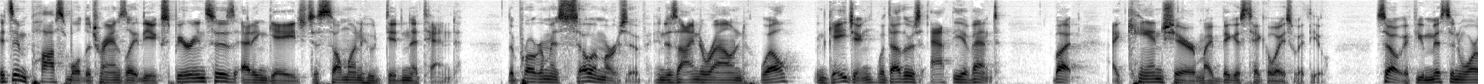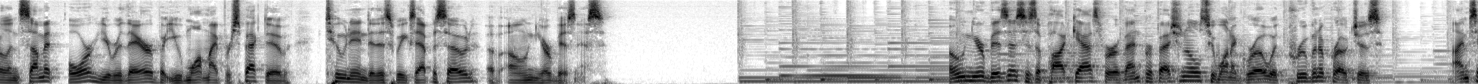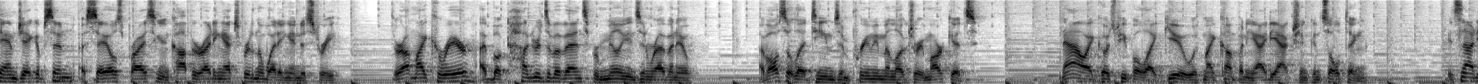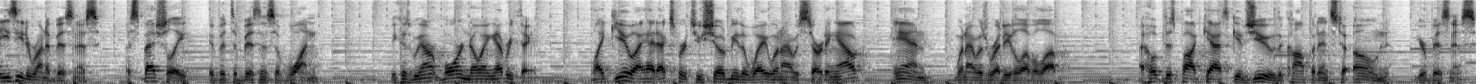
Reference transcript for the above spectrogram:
It's impossible to translate the experiences at Engage to someone who didn't attend. The program is so immersive and designed around, well, engaging with others at the event. But I can share my biggest takeaways with you. So if you missed a New Orleans Summit or you were there but you want my perspective, tune in to this week's episode of Own Your Business. Own Your Business is a podcast for event professionals who want to grow with proven approaches. I'm Sam Jacobson, a sales, pricing, and copywriting expert in the wedding industry. Throughout my career, I've booked hundreds of events for millions in revenue. I've also led teams in premium and luxury markets. Now I coach people like you with my company, ID Action Consulting. It's not easy to run a business, especially if it's a business of one, because we aren't born knowing everything. Like you, I had experts who showed me the way when I was starting out and when I was ready to level up. I hope this podcast gives you the confidence to own your business.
